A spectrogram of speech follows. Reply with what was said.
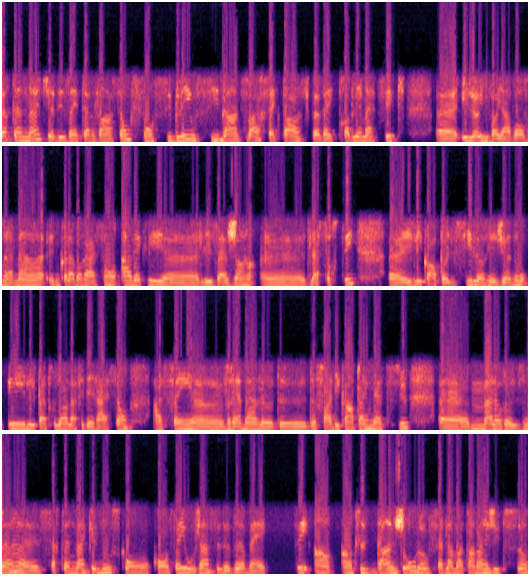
certainement qu'il y a des interventions qui sont ciblées aussi dans divers secteurs qui peuvent être problématiques. et là, il va y avoir vraiment une collaboration avec les, les agents de la Sûreté, les corps policiers là, régionaux et les patrouilleurs de la fédération afin euh, vraiment de, de, faire des campagnes là-dessus. Euh, malheureusement, euh, certainement que nous, ce qu'on conseille aux gens, c'est de dire ben en, entre, dans le jour, là, vous faites de la motoneige et tout ça,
